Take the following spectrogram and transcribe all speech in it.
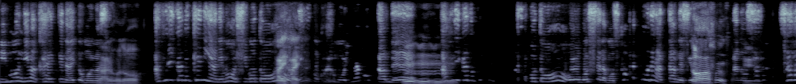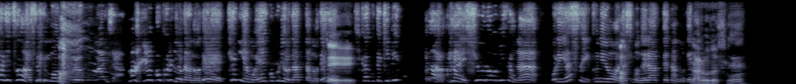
日本には帰ってないと思います。なるほど。アフリカのケニアにも仕事を、はいはい英国がもういなかったんで、うん、うん、うん。アフリカの仕事を応募したらもうそこであったんですよ。ああ、そうですかあ。の、ササファリツアー専門の旅行会社。まあ、英国領なので、ケニアも英国領だったので、ええ、ええ。比較的ビザが、はい、就労ビザが降りやすい国を私も狙ってたので。なるほどですね。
